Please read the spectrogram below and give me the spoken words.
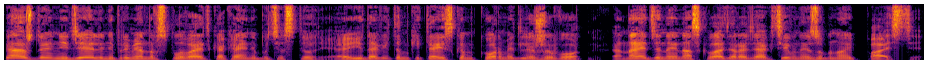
Каждую неделю непременно всплывает какая-нибудь история а о ядовитом китайском корме для животных, а о найденной на складе радиоактивной зубной пасте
